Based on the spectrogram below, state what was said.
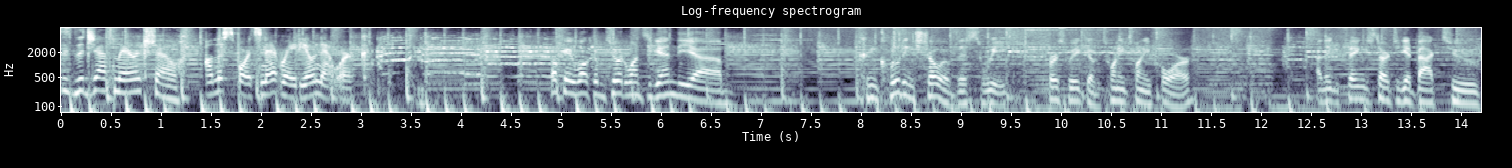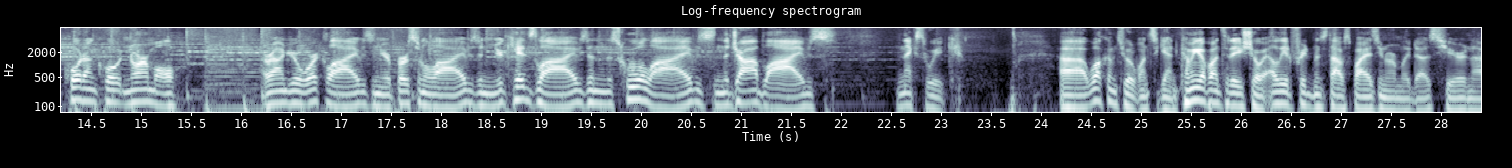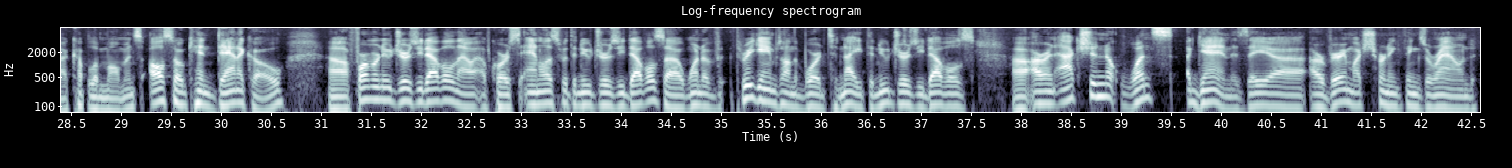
This is the Jeff Marek Show on the Sportsnet Radio Network. Okay, welcome to it once again. The uh, concluding show of this week, first week of 2024. I think things start to get back to quote unquote normal around your work lives and your personal lives and your kids' lives and the school lives and the job lives next week. Uh, welcome to it once again. Coming up on today's show, Elliotte Friedman stops by as he normally does here in a couple of moments. Also, Ken Daneyko, uh, former New Jersey Devil, now, of course, analyst with the New Jersey Devils. Uh, one of three games on the board tonight. The New Jersey Devils uh, are in action once again as they uh, are very much turning things around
